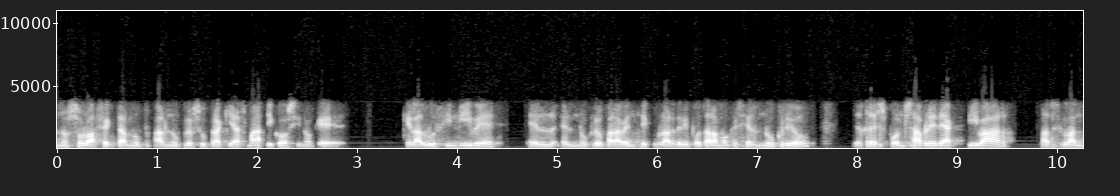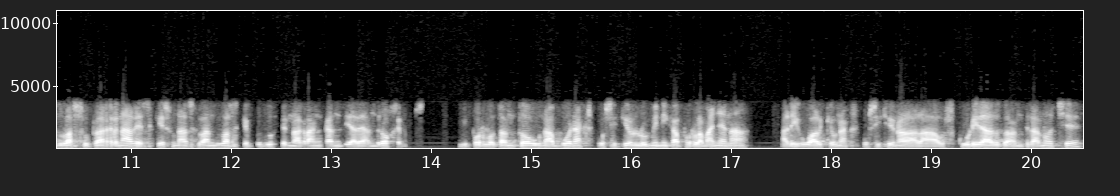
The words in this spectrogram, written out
no solo afecta al, núcleo supraquiasmático, sino que, que la luz inhibe el, núcleo paraventricular del hipotálamo, que es el núcleo responsable de activar las glándulas suprarrenales, que es unas glándulas que producen una gran cantidad de andrógenos. Y por lo tanto, una buena exposición lumínica por la mañana al igual que una exposición a la oscuridad durante la noche,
